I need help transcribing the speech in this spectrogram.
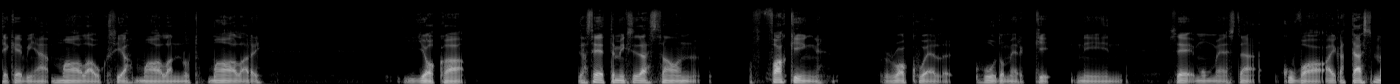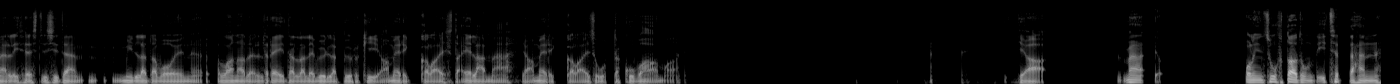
tekeviä maalauksia maalannut maalari, joka, ja se, että miksi tässä on fucking Rockwell huutomerkki, niin se mun mielestä kuvaa aika täsmällisesti sitä, millä tavoin Lana Del Rey tällä levyllä pyrkii amerikkalaista elämää ja amerikkalaisuutta kuvaamaan. Ja mä olin suhtautunut itse tähän,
